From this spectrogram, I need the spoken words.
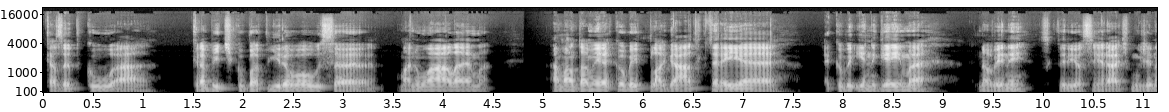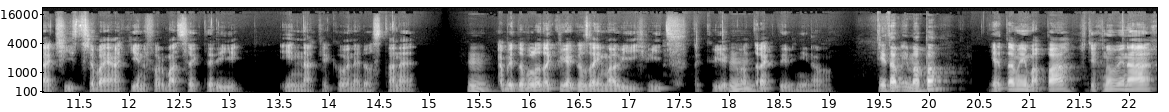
kazetku a krabičku papírovou se manuálem a mám tam i jakoby plagát, který je jakoby in-game noviny, z kterého si hráč může načíst třeba nějaký informace, který jinak jako nedostane. Hmm. Aby to bylo takový jako zajímavý víc, takový jako hmm. atraktivní, no. Je tam i mapa? Je tam i mapa v těch novinách.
